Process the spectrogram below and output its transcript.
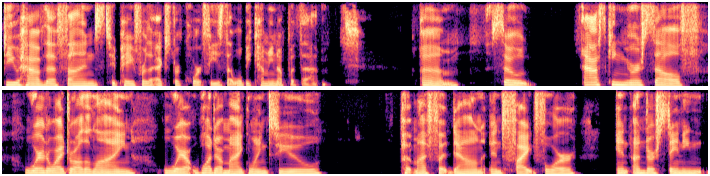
Do you have the funds to pay for the extra court fees that will be coming up with that? Um, so asking yourself, where do I draw the line? Where what am I going to put my foot down and fight for and understanding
